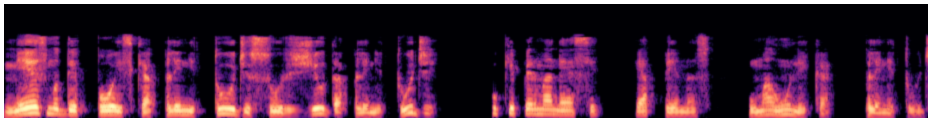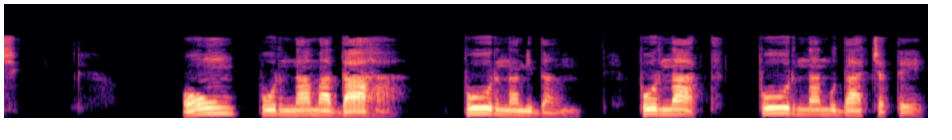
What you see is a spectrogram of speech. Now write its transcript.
Mesmo depois que a plenitude surgiu da plenitude, o que permanece é apenas uma única plenitude. Om Purnamadaha Purnamidam Purnat Purnamudachyate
